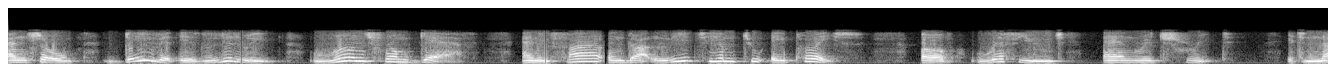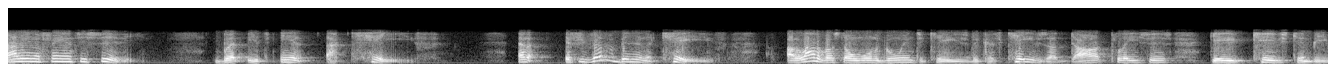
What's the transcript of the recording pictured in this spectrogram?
And so David is literally runs from Gath and he find and God leads him to a place of refuge and retreat. It's not in a fancy city, but it's in a cave. And if you've ever been in a cave, a lot of us don't want to go into caves because caves are dark places. Caves can be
